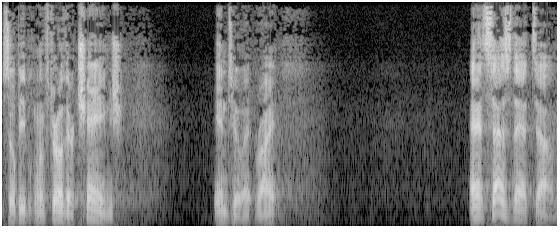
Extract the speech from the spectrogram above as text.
so people can throw their change into it, right? And it says that um,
